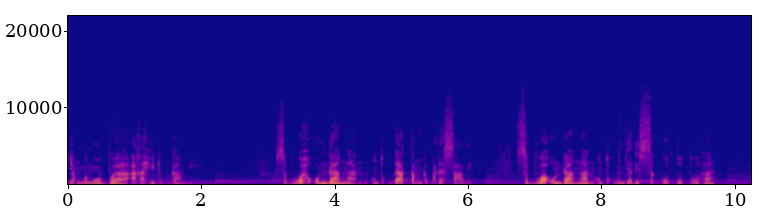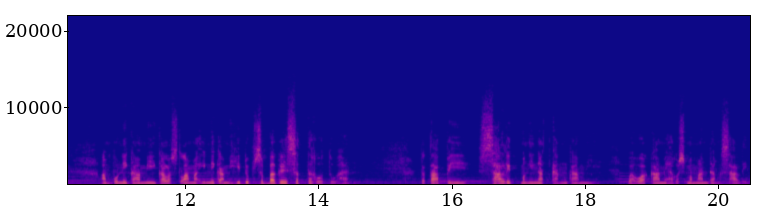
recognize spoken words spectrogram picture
Yang mengubah arah hidup kami. Sebuah undangan untuk datang kepada salib. Sebuah undangan untuk menjadi sekutu Tuhan. Ampuni kami kalau selama ini kami hidup sebagai seteru Tuhan. Tetapi salib mengingatkan kami bahwa kami harus memandang salib.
